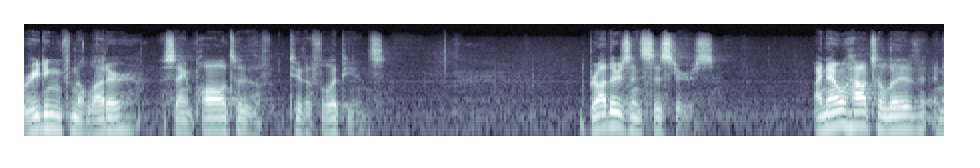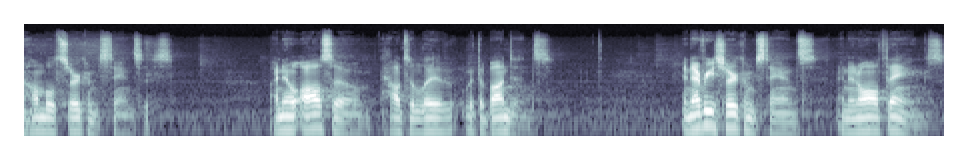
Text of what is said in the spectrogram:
Reading from the letter of St. Paul to the, to the Philippians. Brothers and sisters, I know how to live in humble circumstances. I know also how to live with abundance. In every circumstance and in all things,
